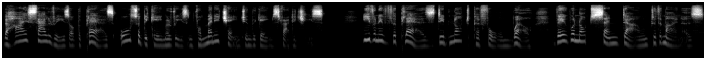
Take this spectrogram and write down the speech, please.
The high salaries of the players also became a reason for many change in the game strategies. Even if the players did not perform well, they were not sent down to the minors.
